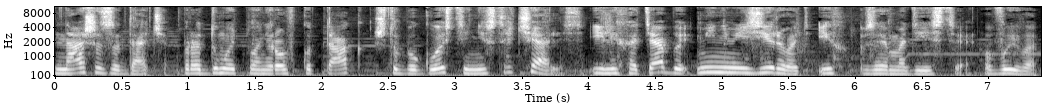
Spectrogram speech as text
Наша задача – продумать планировку так, чтобы гости не встречались, или хотя бы минимизировать их взаимодействие. Вывод.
